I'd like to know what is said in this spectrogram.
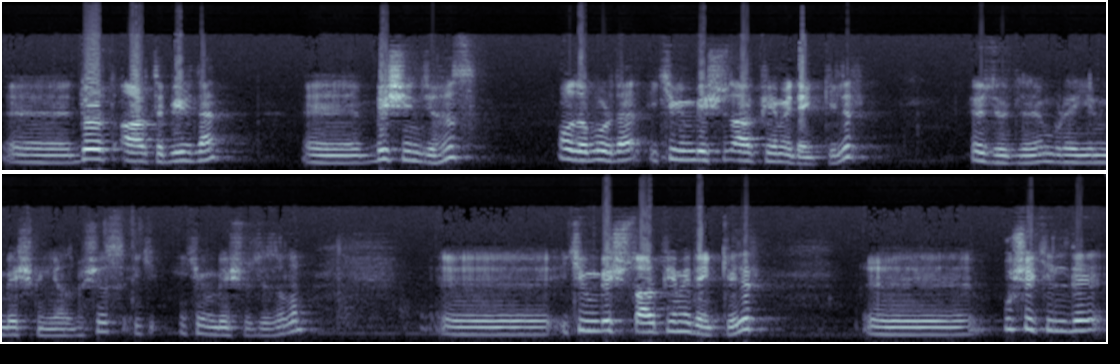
4 artı 1'den 5. hız O da burada 2500 RPM'e denk gelir. Özür dilerim buraya 25000 yazmışız. İki- 2500 yazalım. Ee, 2500 RPM'e denk gelir. Ee, bu şekilde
